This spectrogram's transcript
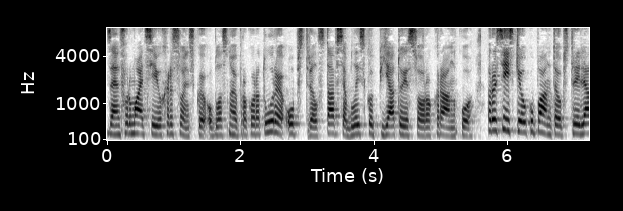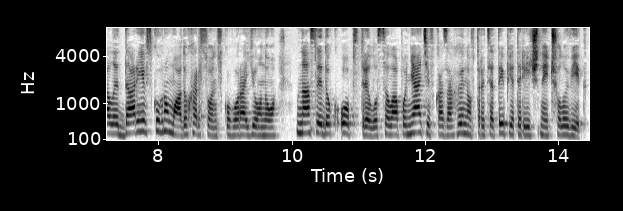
За інформацією Херсонської обласної прокуратури, обстріл стався близько 5.40 ранку. Російські окупанти обстріляли Дар'ївську громаду Херсонського району. Внаслідок обстрілу села Понятівка загинув 35-річний чоловік.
